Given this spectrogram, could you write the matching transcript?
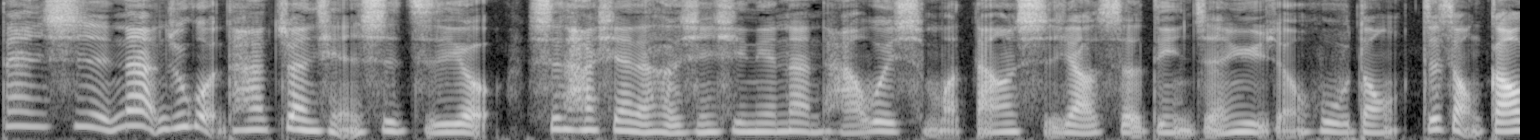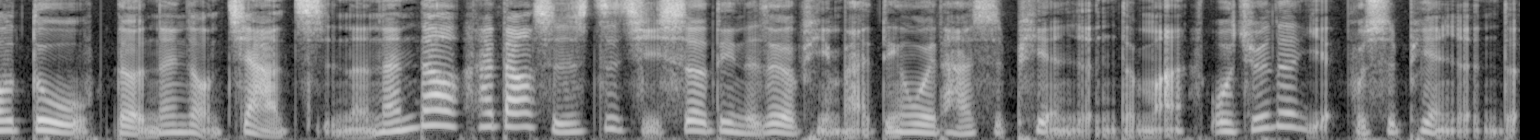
但是，那如果他赚钱是只有是他现在的核心信念，那他为什么当时要设定人与人互动这种高度的那种价值呢？难道他当时自己设定的这个品牌定位他是骗人的吗？我觉得也不是骗人的。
